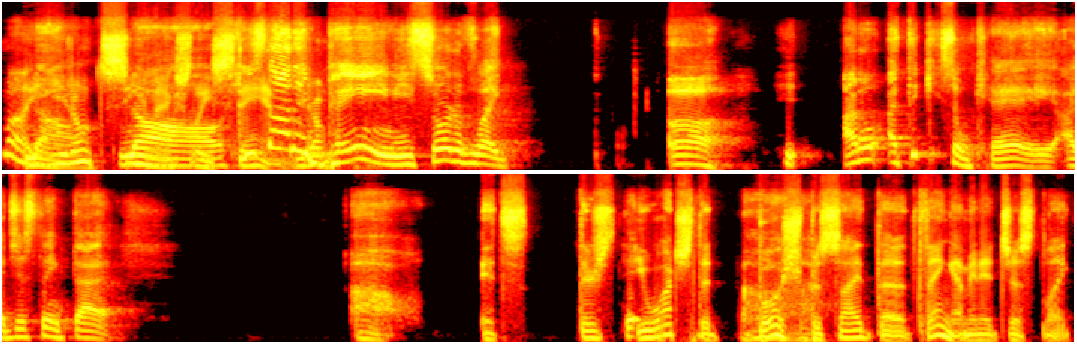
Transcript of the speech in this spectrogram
Well, you don't see him actually stand. He's not You in don't- pain. He's sort of like, uh, he, I don't, I think he's okay. I just think that, oh, it's there's you watch the bush Ugh. beside the thing. I mean, it just like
